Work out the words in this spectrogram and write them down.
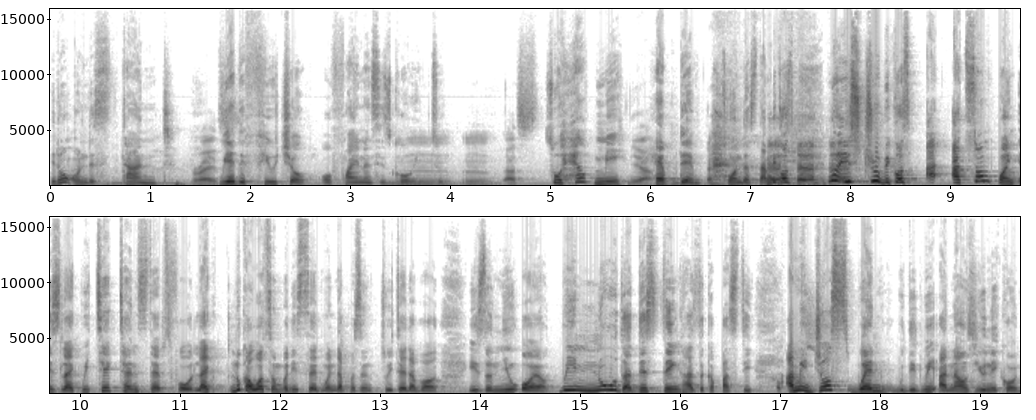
they don't understand Right. where the future of finance is going to. Mm, that's So help me Yeah. help them to understand. Because, no, it's true. Because at some point, it's like we take 10 steps forward. Like, look at what somebody said when that person tweeted about is the new oil. We know that this thing has the capacity. I mean, just when did we announce unicorn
